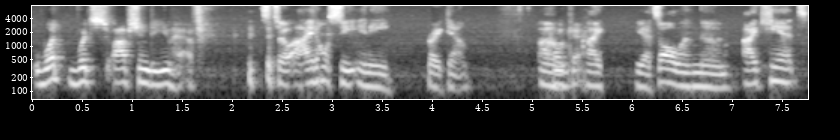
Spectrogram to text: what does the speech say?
what which option do you have? so I don't see any breakdown. Um, Okay. I yeah, it's all unknown. I can't.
